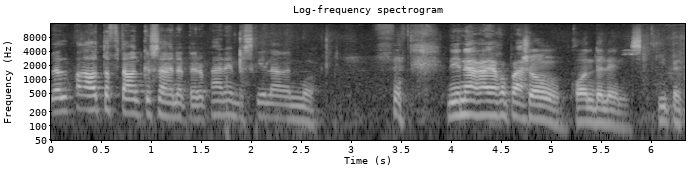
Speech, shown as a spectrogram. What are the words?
well, pang out of town ko sana pero pare, mas kailangan mo. Hindi na, kaya ko pa. Chong, condolence. Keep it.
